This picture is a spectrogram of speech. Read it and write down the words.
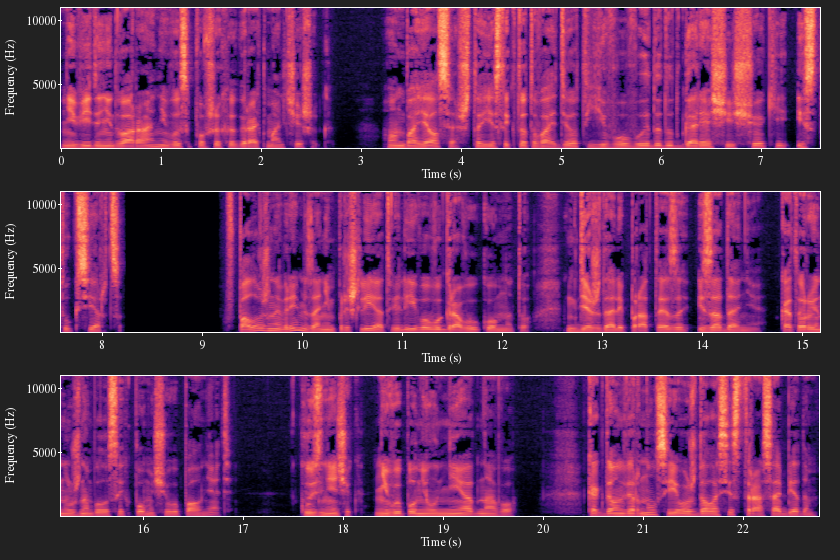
не видя ни двора, ни высыпавших играть мальчишек. Он боялся, что если кто-то войдет, его выдадут горящие щеки и стук сердца. В положенное время за ним пришли и отвели его в игровую комнату, где ждали протезы и задания, которые нужно было с их помощью выполнять. Кузнечик не выполнил ни одного. Когда он вернулся, его ждала сестра с обедом,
